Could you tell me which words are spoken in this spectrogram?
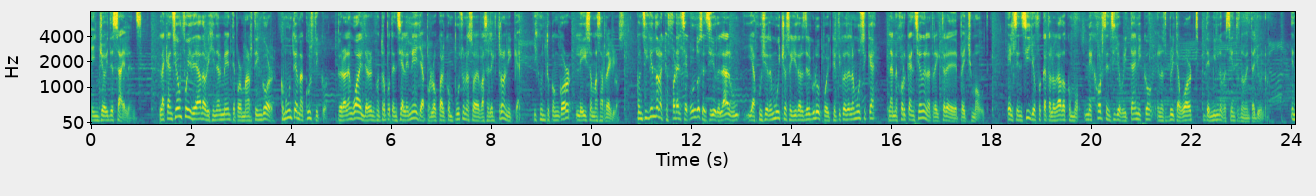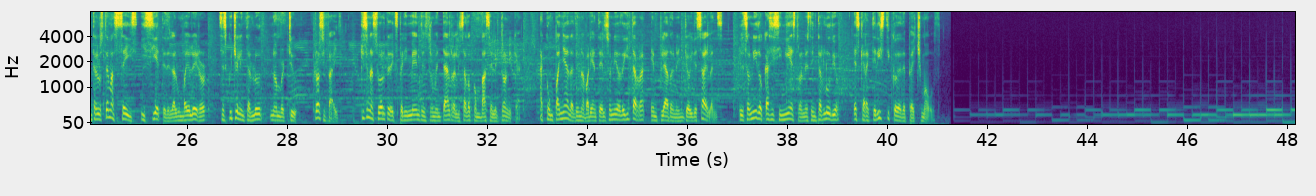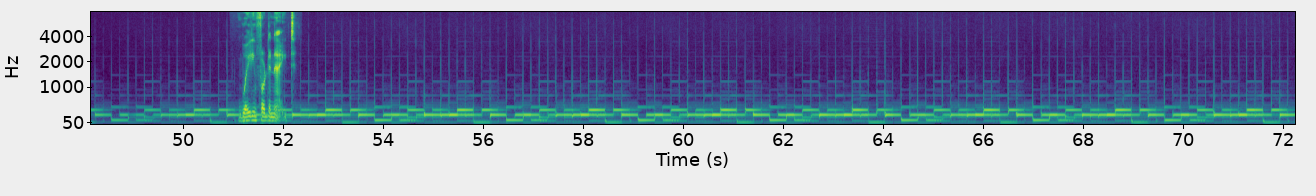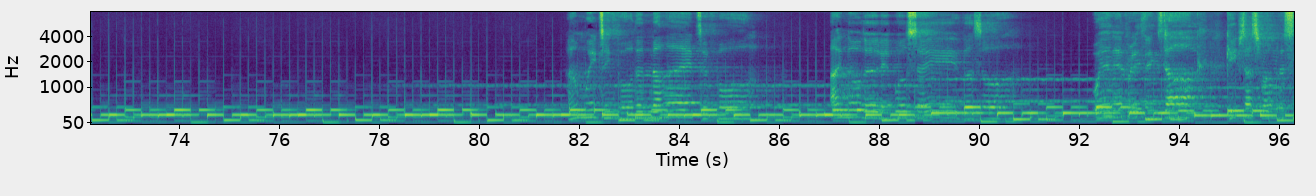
Enjoy the silence, la canción fue ideada originalmente por Martin Gore como un tema acústico, pero Alan Wilder encontró potencial en ella, por lo cual compuso una suave base electrónica y junto con Gore le hizo más arreglos, consiguiendo la que fuera el segundo sencillo del álbum y a juicio de muchos seguidores del grupo y críticos de la música, la mejor canción en la trayectoria de Depeche Mode. El sencillo fue catalogado como mejor sencillo británico en los Brit Awards de 1991. Entre los temas 6 y 7 del álbum Violator se escucha el interlude Number 2, Crucified, que es una suerte de experimento instrumental realizado con base electrónica, acompañada de una variante del sonido de guitarra empleado en Enjoy the Silence. El sonido casi siniestro en este interludio es característico de Depeche Mode. Waiting for the Night.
